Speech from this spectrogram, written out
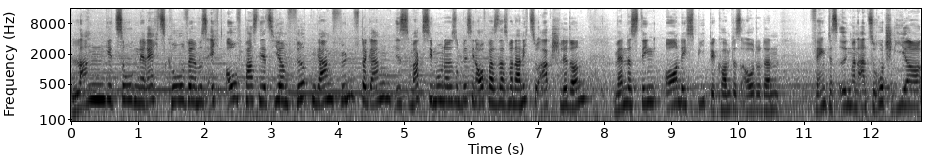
Langgezogene Rechtskurve. Man muss echt aufpassen jetzt hier im vierten Gang. Fünfter Gang ist Maximum. Da muss ein bisschen aufpassen, dass wir da nicht zu arg schlittern wenn das Ding ordentlich Speed bekommt, das Auto, dann fängt es irgendwann an zu rutschen. Hier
